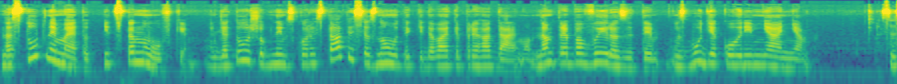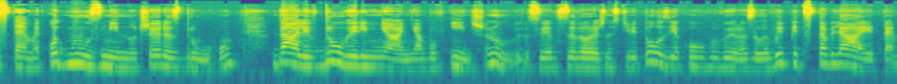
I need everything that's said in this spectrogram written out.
Наступний метод підстановки. Для того, щоб ним скористатися, знову таки, давайте пригадаємо, нам треба виразити з будь-якого рівняння системи одну змінну через другу, далі в друге рівняння або в інше, ну, в залежності від того, з якого ви виразили, ви підставляєте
